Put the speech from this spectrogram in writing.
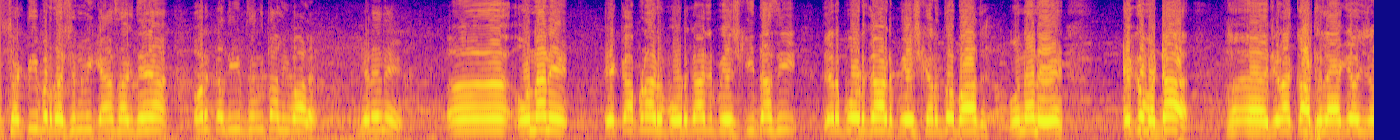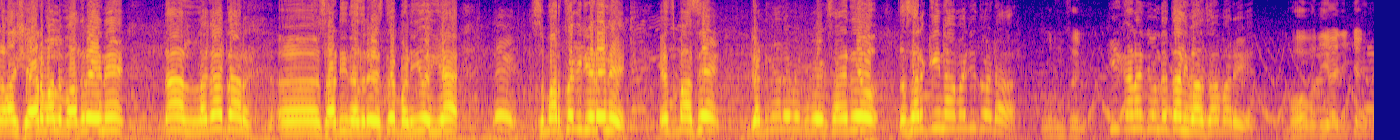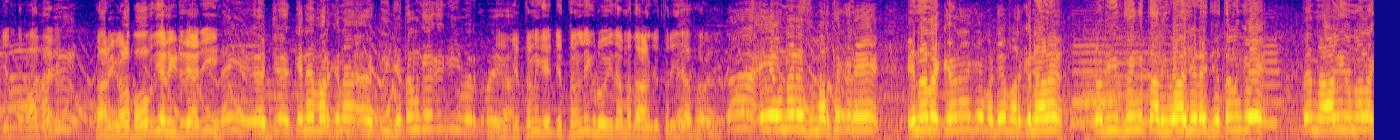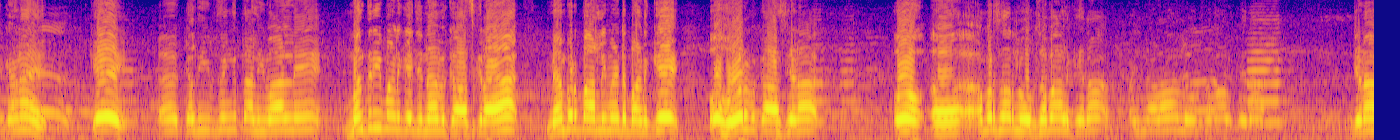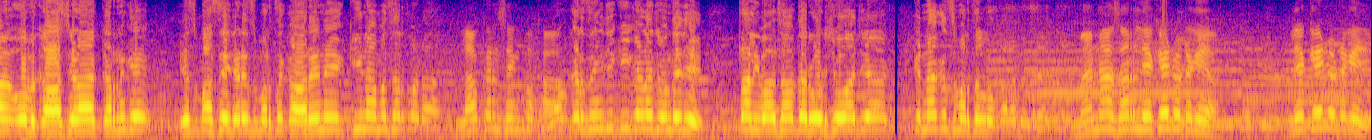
ਸ਼ਕਤੀ ਪ੍ਰਦਰਸ਼ਨ ਵੀ ਕਹਿ ਸਕਦੇ ਆ ਔਰ ਕੁਲਦੀਪ ਸਿੰਘ ਧਾਲੀਵਾਲ ਜਿਹੜੇ ਨੇ ਉਹਨਾਂ ਨੇ ਇੱਕ ਆਪਣਾ ਰਿਪੋਰਟ ਕਾਰਡ ਪੇਸ਼ ਕੀਤਾ ਸੀ ਤੇ ਰਿਪੋਰਟ ਕਾਰਡ ਪੇਸ਼ ਕਰਨ ਤੋਂ ਬਾਅਦ ਉਹਨਾਂ ਨੇ ਇੱਕ ਵੱਡਾ ਜਿਹੜਾ ਇਕੱਠ ਲੈ ਕੇ ਉਹ ਜਨਾਲਾ ਸ਼ਹਿਰ ਵੱਲ ਵਧ ਰਹੇ ਨੇ ਤਾਂ ਲਗਾਤਾਰ ਸਾਡੀ ਨਜ਼ਰ ਇਸ ਤੇ ਬਣੀ ਹੋਈ ਹੈ ਤੇ ਸਮਰਥਕ ਜਿਹੜੇ ਨੇ ਇਸ ਪਾਸੇ ਗੱਡੀਆਂ ਦੇ ਵਿੱਚ ਵੇਖ ਸਕਦੇ ਹੋ। ਤਾਂ ਸਰ ਕੀ ਨਾਮ ਹੈ ਜੀ ਤੁਹਾਡਾ? ਪੂਰਨ ਸਿੰਘ। ਕੀ ਕਹਿਣਾ ਚਾਹੁੰਦੇ ਧਾਲੀਵਾਲ ਸਾਹਿਬ ਬਾਰੇ? ਬਹੁਤ ਵਧੀਆ ਜੀ ਜਿੰਦਾਬਾਦ ਹੈ। ਧਾਰੀਵਾਲ ਬਹੁਤ ਵਧੀਆ ਲੀਡਰ ਹੈ ਜੀ। ਨਹੀਂ ਕਿੰਨੇ ਵਰਕ ਨਾਲ ਕੀ ਜਿੱਤਣਗੇ ਕਿ ਕੀ ਵਰਕ ਪਏਗਾ ਜਿੱਤਣਗੇ ਜਿੱਤਣ ਲਈ ਖਲੋਈ ਦਾ ਮੈਦਾਨ ਚ ਉਤਰੀ ਦਾ ਫਿਰ ਤਾਂ ਇਹ ਉਹਨਾਂ ਦੇ ਸਮਰਥਕ ਨੇ। ਇਹਨਾਂ ਦਾ ਕਹਿਣਾ ਹੈ ਕਿ ਵੱਡੇ ਫ਼ਰਕ ਨਾਲ ਕੁਲਦੀਪ ਸਿੰਘ ਧਾਲੀਵਾਲ ਜਿਹੜੇ ਜਿੱਤਣਗੇ ਤੇ ਨਾਲ ਹੀ ਉਹਨਾਂ ਦਾ ਕਹਿਣਾ ਹੈ ਕਿ ਕੁਲਦੀਪ ਸਿੰਘ ਧਾਲੀਵਾਲ ਨੇ ਮੰਤਰੀ ਬਣ ਕੇ ਜਿੰਨਾ ਵਿਕਾਸ ਕਰਾਇਆ ਮੈਂਬਰ ਪਾਰਲੀਮੈਂਟ ਬਣ ਕੇ ਉਹ ਹੋਰ ਵਿਕਾਸ ਜਿਹੜਾ ਉਹ ਅੰਮ੍ਰਿਤਸਰ ਲੋਕ ਸਭਾ ਹਲਕੇ ਦਾ ਅਜਨਾਲਾ ਲੋਕ ਸਭਾ ਹਲਕੇ ਦਾ ਜਿਹੜਾ ਉਹ ਵਿਕਾਸ ਜਿਹੜਾ ਕਰਨਗੇ ਇਸ ਪਾਸੇ ਜਿਹੜੇ ਸਮਰਥਕ ਆ ਰਹੇ ਨੇ ਕੀ ਨਾਮ ਹੈ ਸਰ ਤੁਹਾਡਾ? ਲਵਕਰਨ ਸਿੰਘ ਭੱਖਾ। ਲਵਕਰ ਸਿੰਘ ਜੀ ਕੀ ਕਹਿਣਾ ਚਾਹੁੰਦੇ ਜੇ? ਧਾਲੀਵਾਲ ਸਾਹਿਬ ਦਾ ਰੋਡ ਸ਼ੋਅ ਅੱਜ ਕਿੰਨਾ ਕੁ ਸਮਰਥਨ ਲੋਕਾਂ ਨੂੰ ਮਿਲ ਰਿਹਾ? ਮੈਂ ਨਾ ਸਰ ਲੇਖੇ ਟੁੱਟ ਗਿਆ ਲੇਖੇ ਟੁੱਟ ਗਏ।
